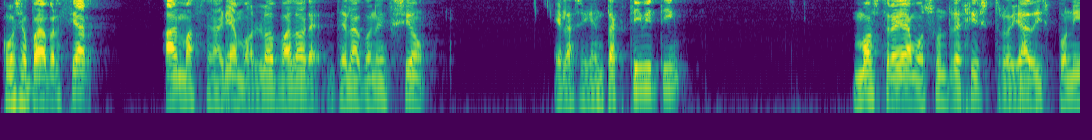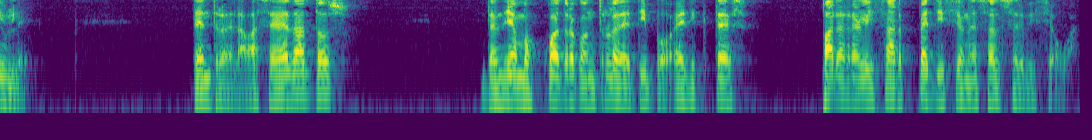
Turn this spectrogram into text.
Como se puede apreciar, almacenaríamos los valores de la conexión en la siguiente activity, mostraríamos un registro ya disponible dentro de la base de datos, tendríamos cuatro controles de tipo edit test para realizar peticiones al servicio web.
